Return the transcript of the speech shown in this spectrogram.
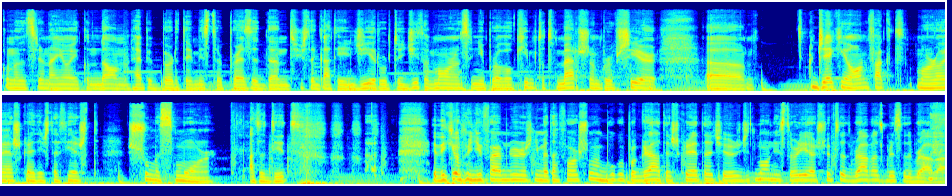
ku në të cilën ajo i këndon Happy Birthday Mr President, që ishte gati e ngjirur të gjithë e morën si një provokim të tmerrshëm përfshir ë uh, Jackie-n, në fakt Monroja shkret ishte thjesht shumë e smur atë ditë. Edhe kjo në një farë mënyrë është një metaforë shumë e bukur për gratë e shkreta që është gjithmonë historia e qyp, pse të rraha.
